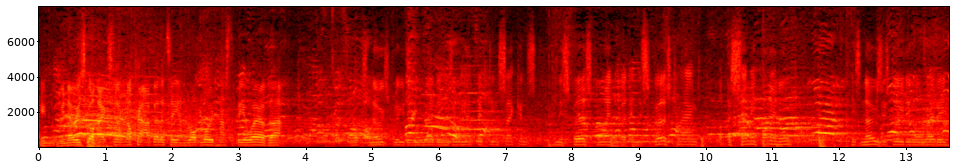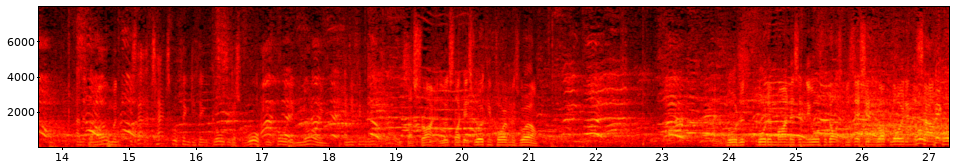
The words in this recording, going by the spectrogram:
He- We know he's got excellent knockout ability and Rob Lloyd has to be aware of that. Rob's nose bleeding already. He's only had 15 seconds in his first fight, but in this first round of the semi-final, his nose is bleeding already. And at the moment, is that a tactical thing, do you think? Gordon just walking forward, ignoring anything that he throws? That's right, it looks like it's working for him as well. Gordon, Gordon Minors in the orthodox position, Rob Lloyd in the Oh, southpaw.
